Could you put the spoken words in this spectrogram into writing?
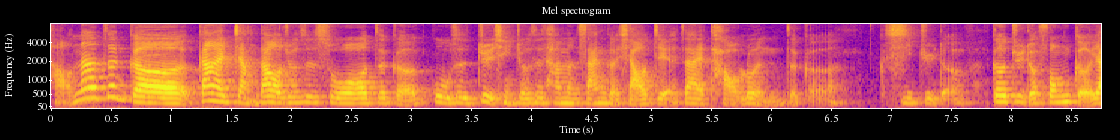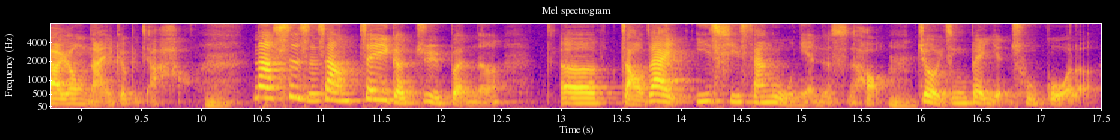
好，那这个刚才讲到，就是说这个故事剧情就是他们三个小姐在讨论这个戏剧的歌剧的风格要用哪一个比较好。嗯，那事实上这一个剧本呢，呃，早在一七三五年的时候就已经被演出过了。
